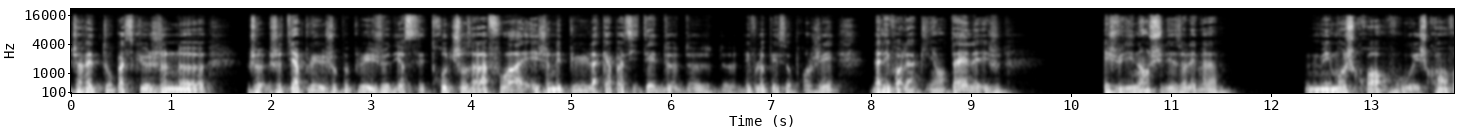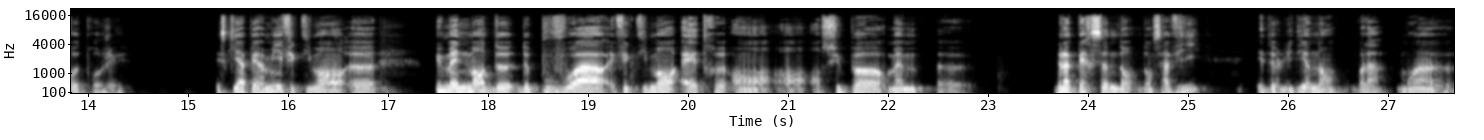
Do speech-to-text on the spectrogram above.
J'arrête tout parce que je ne je, je tiens plus, je peux plus. Je veux dire, c'est trop de choses à la fois et je n'ai plus la capacité de, de, de développer ce projet, d'aller voir la clientèle. Et je, et je lui dis, non, je suis désolé, madame. Mais moi, je crois en vous et je crois en votre projet. Et ce qui a permis effectivement euh, humainement de, de pouvoir effectivement être en, en- en support même euh, de la personne dans, dans sa vie et de lui dire non, voilà, moi, euh,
